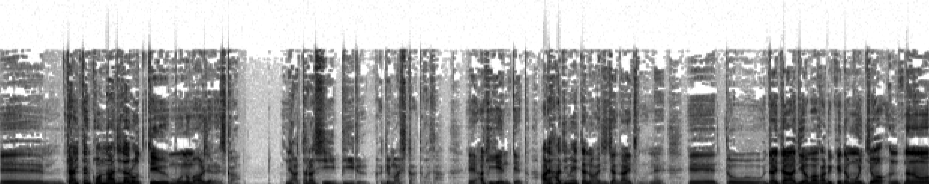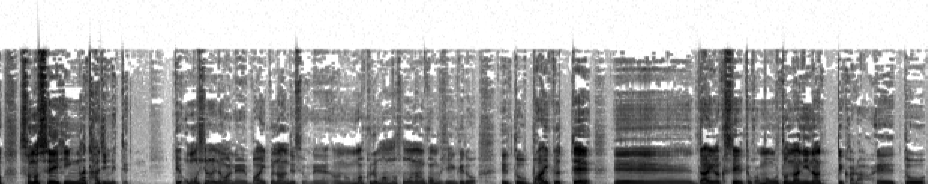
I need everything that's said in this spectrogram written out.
えー、大体こんな味だろうっていうものもあるじゃないですか。ね、新しいビールが出ましたとかさ。えー、秋限定と。あれ初めての味じゃないですもんね。えー、っと、大体味はわかるけども、一応、あの、その製品が初めて。で、面白いのがね、バイクなんですよね。あの、まあ、車もそうなのかもしれんけど、えっと、バイクって、えー、大学生とか、まあ、大人になってから、えっと、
